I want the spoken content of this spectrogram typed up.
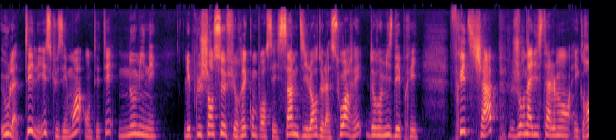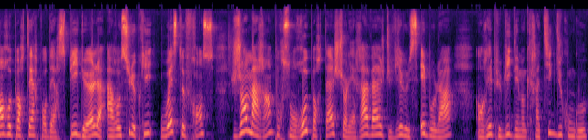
ou la télé ont été nominés. Les plus chanceux furent récompensés samedi lors de la soirée de remise des prix. Fritz Schaap, journaliste allemand et grand reporter pour Der Spiegel, a reçu le prix Ouest France Jean Marin pour son reportage sur les ravages du virus Ebola en République démocratique du Congo.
